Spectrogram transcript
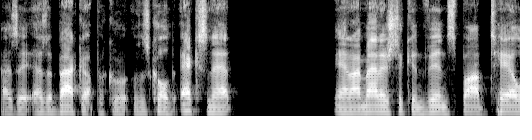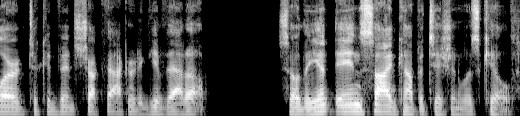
as a as a backup. It was called XNet, and I managed to convince Bob Taylor to convince Chuck Thacker to give that up. So the in, inside competition was killed.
